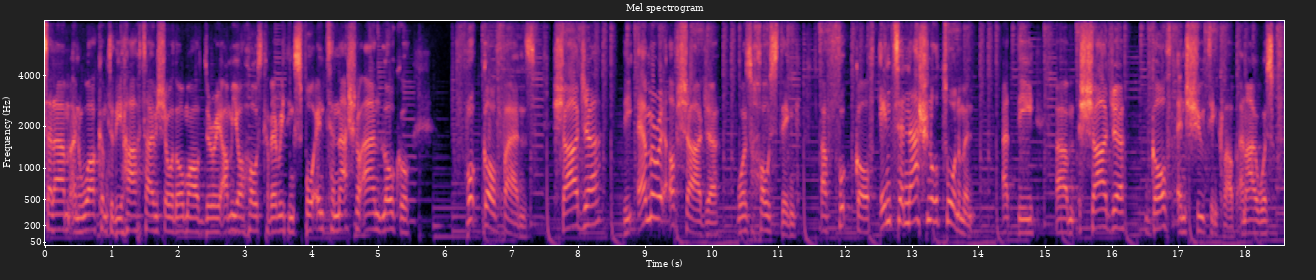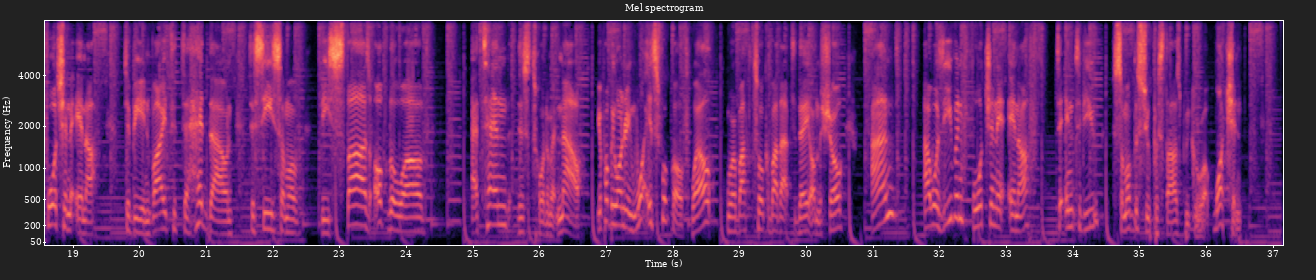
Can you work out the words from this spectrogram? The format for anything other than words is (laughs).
Salam and welcome to the halftime show with Omar Duri. I'm your host, cover everything sport, international and local. Football fans, Sharjah, the Emirate of Sharjah, was hosting a foot golf international tournament at the um, Sharjah Golf and Shooting Club, and I was fortunate enough to be invited to head down to see some of the stars of the world attend this tournament. Now, you're probably wondering, what is foot golf? Well, we're about to talk about that today on the show. And I was even fortunate enough to interview some of the superstars we grew up watching,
